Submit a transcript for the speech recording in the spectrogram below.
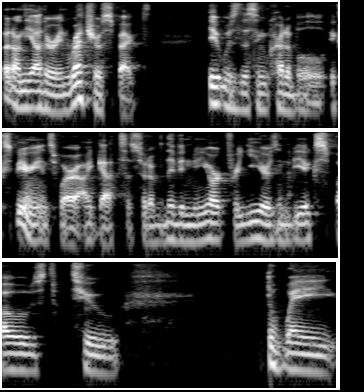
but on the other in retrospect it was this incredible experience where I got to sort of live in New York for years and be exposed to the way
